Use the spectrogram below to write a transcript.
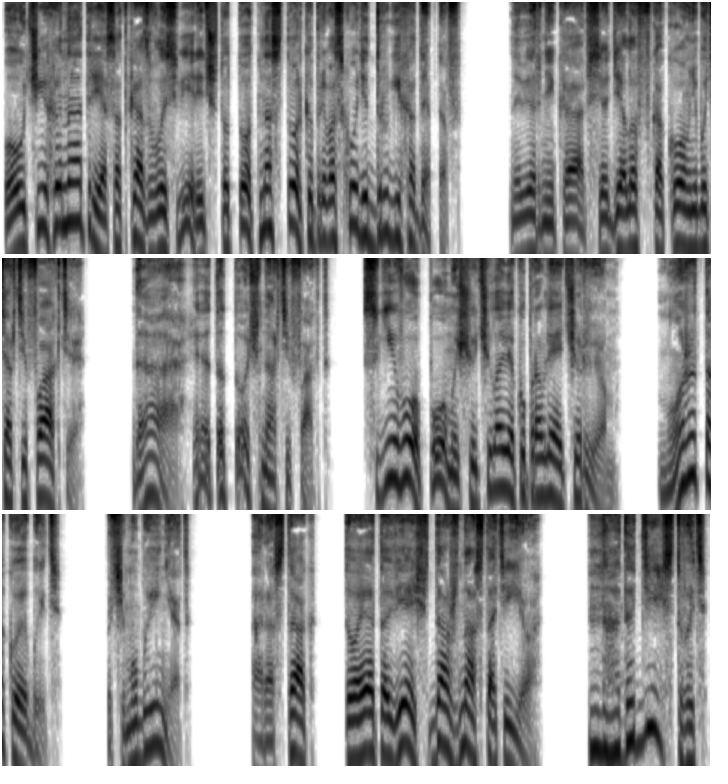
Паучиха наотрез отказывалась верить, что тот настолько превосходит других адептов. Наверняка все дело в каком-нибудь артефакте. Да, это точно артефакт. С его помощью человек управляет червем. Может такое быть? Почему бы и нет? А раз так, то эта вещь должна стать ее. «Надо действовать!»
